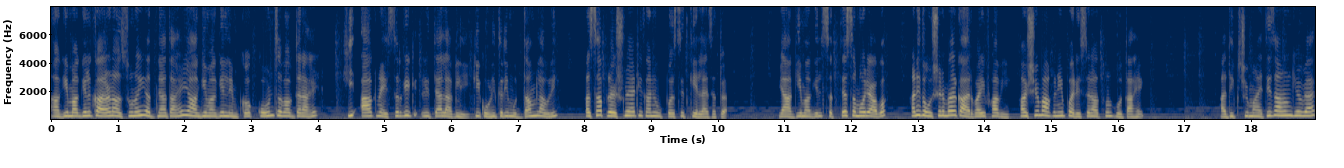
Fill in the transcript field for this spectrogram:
आगीमागील कारण अजूनही अज्ञात आहे या आगीमागील नेमकं कोण जबाबदार आहे? ही आग नैसर्गिकरित्या लागली की कोणीतरी मुद्दाम लावली? असा प्रश्न या ठिकाणी उपस्थित केला जातोय. या आगीमागील सत्य समोर यावं आणि दोषींवर कारवाई व्हावी अशी मागणी परिसरातून होत आहे. अधिकची माहिती जाणून घेऊयात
